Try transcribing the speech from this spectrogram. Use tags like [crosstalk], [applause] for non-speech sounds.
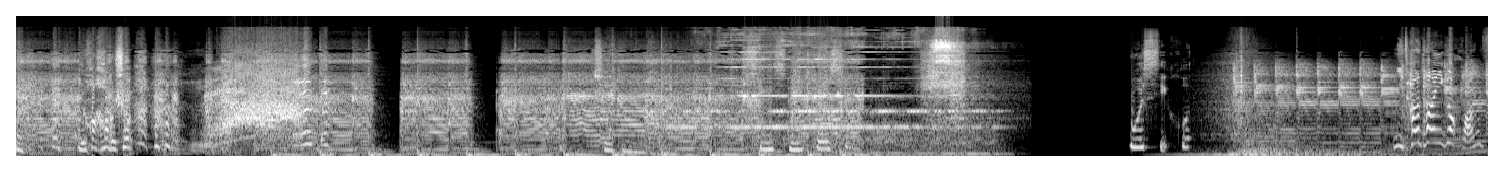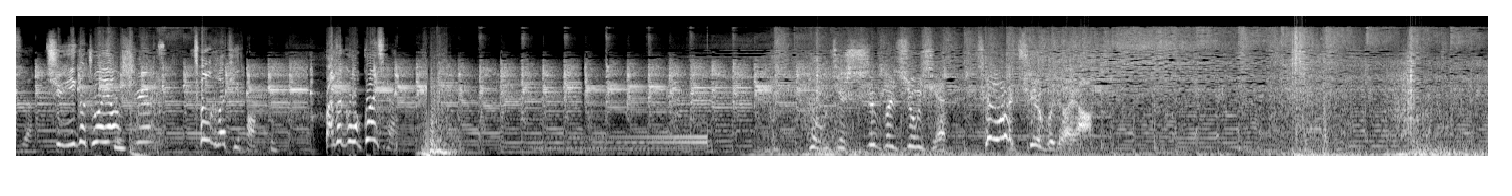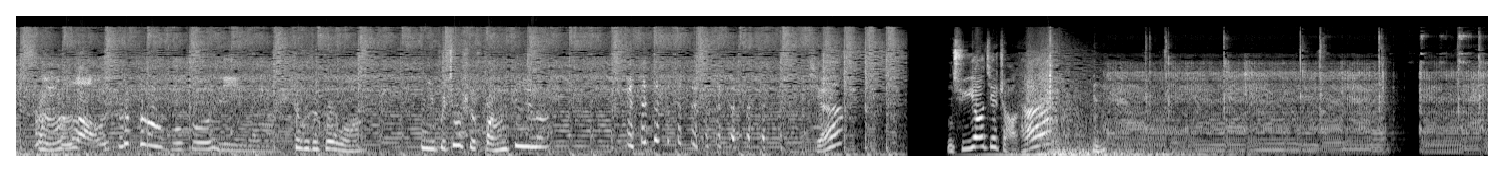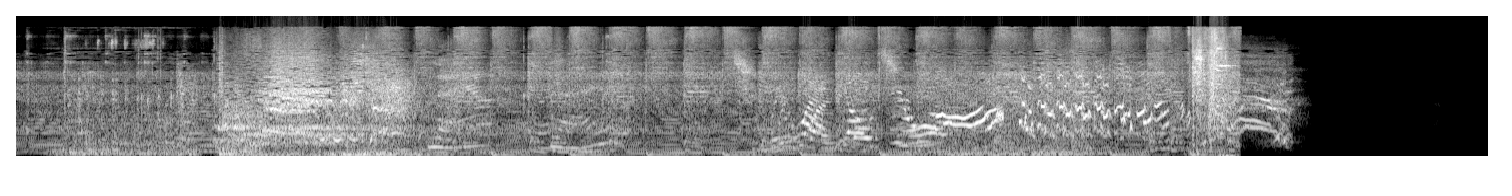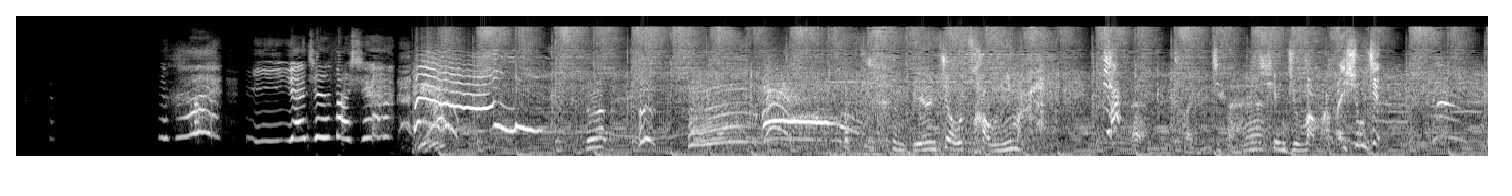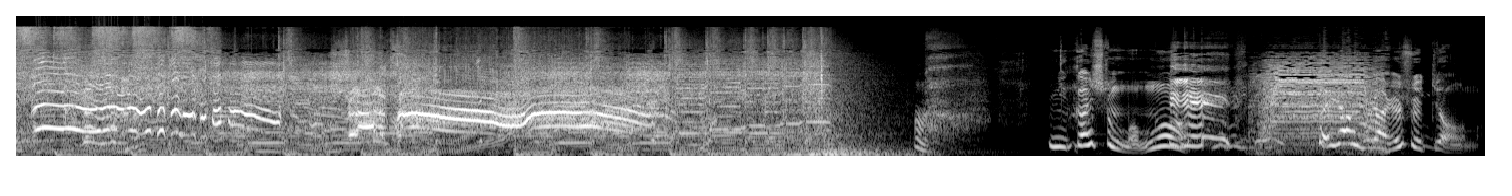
[laughs] 有话好好说。这个女孩心情可小，我喜欢。你堂堂一个皇子，娶一个捉妖师，成何体统？把他给我关起来！妖界十分凶险，千万去不得呀！老是斗不过你呢？斗得过我，你不就是皇帝了？[laughs] 行，你去妖界找他。嗯万妖之王！恨别人叫我草泥马了！穿一件千军万马来相见！杀了他！你干什么嘛？还让不让人睡觉了吗？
